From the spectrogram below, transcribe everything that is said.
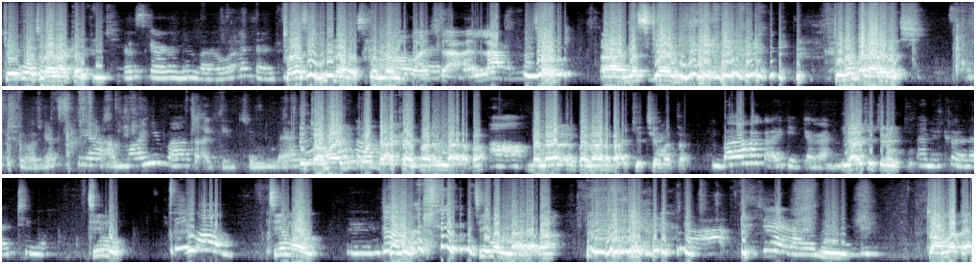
ke kuma wace rana aka haife ki? Gaskiya ranar laraba aka yi to ya sai nuna masu kallon Oh, mu masha Allah. to a gaskiya ne. To nan ba laraba ce. To gaskiya amma ni ba haka ake cin ba. Ito amma duk wanda aka haifa ran laraba A'a, Balar- balaraba ake ce mata. Ba haka ake kira ya ake kiran ki? Ana kira na timo. Timo. Timo! Timon Mm, To, timon laraba laraba to amma da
